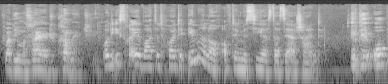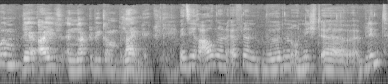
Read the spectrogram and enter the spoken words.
for the Messiah to come actually. Und Israel wartet heute immer noch auf den Messias, dass er erscheint. If they open their eyes and not to become blind actually, Wenn sie ihre Augen dann öffnen würden und nicht äh, blind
